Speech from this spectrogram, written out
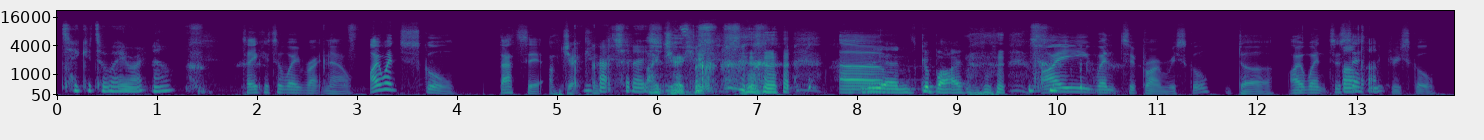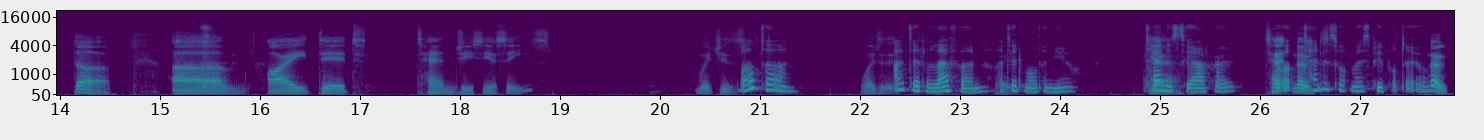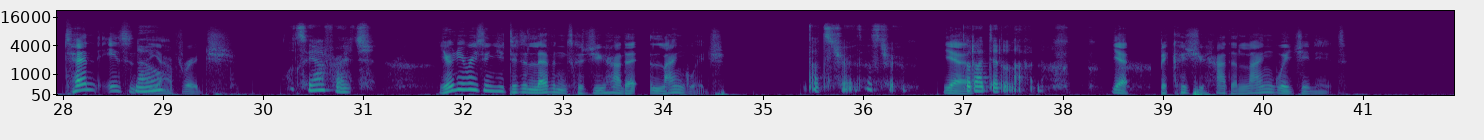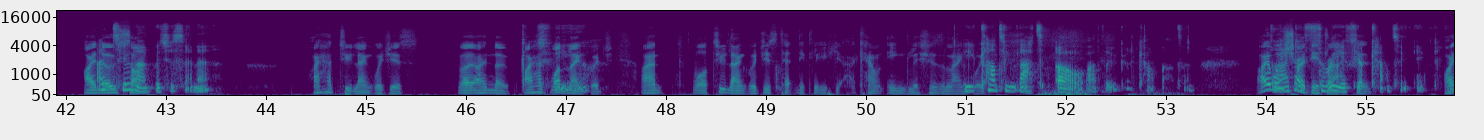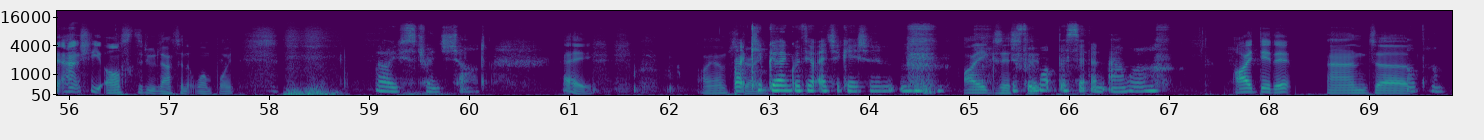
take it away right now? take it away right now. I went to school. That's it. I'm joking. Congratulations. I'm joking. the um, end. Goodbye. I went to primary school. Duh. I went to Well done. secondary school. Duh. Um, I did ten GCSEs, which is Well done. what is it? I did 11. I did more than you. 10 Yeah. is the average. ten. Well, no, 10 is what most people do. no, ten isn't No? the average. What's the average? The only reason you did eleven is because you had a language. That's true, that's true. Yeah, But I did 11. yeah, because you had a language in it. I I know had two some. languages in it. I had two languages. Well, I know. I had one language. I had well, two languages technically if you count English as a Are you language. counting Latin? Oh, I thought you were going to count Latin. I wish I had did three if you're counting English. I actually asked to do Latin at one point. Oh, you strange child. Hey, I am Right, keep going with your education. I exist. if we want this in an hour, I did it and uh, well done.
